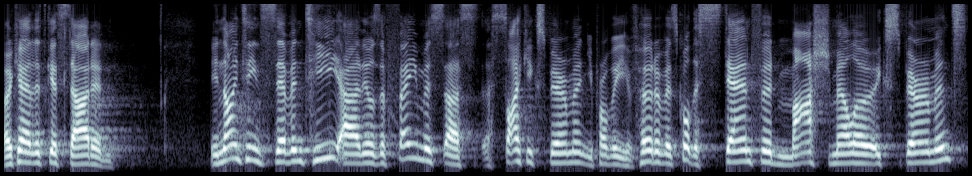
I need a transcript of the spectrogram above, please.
Okay, let's get started. In 1970, uh, there was a famous uh, psych experiment. You probably have heard of it. It's called the Stanford Marshmallow Experiment.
